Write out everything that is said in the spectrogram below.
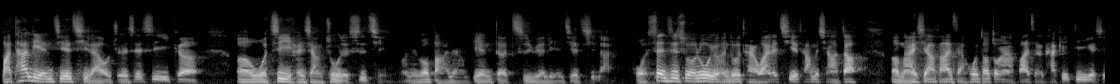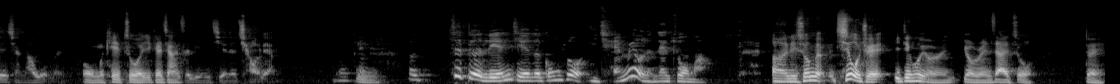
把它连接起来。我觉得这是一个呃我自己很想做的事情，我能够把两边的资源连接起来。我甚至说，如果有很多台湾的企业，他们想要到呃马来西亚发展，或到东南亚发展，他可以第一个先想到我们，我们可以做一个这样子连接的桥梁。OK，嗯，呃，这个连接的工作以前没有人在做吗？呃，你说没有？其实我觉得一定会有人有人在做。对，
